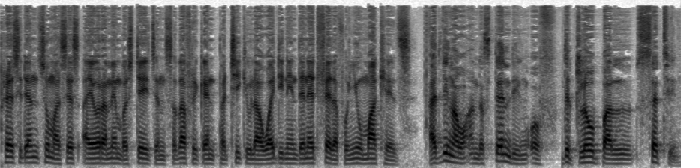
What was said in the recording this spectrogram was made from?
President Zuma says IORA member states and South Africa in particular are widening the net further for new markets. I think our understanding of the global setting,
